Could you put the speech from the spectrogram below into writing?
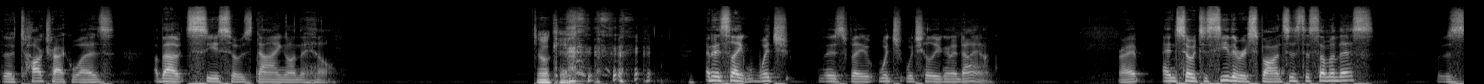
the talk track was about CISOs dying on the hill. Okay. And it's like, which, this which, which hill are you going to die on? Right. And so to see the responses to some of this was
